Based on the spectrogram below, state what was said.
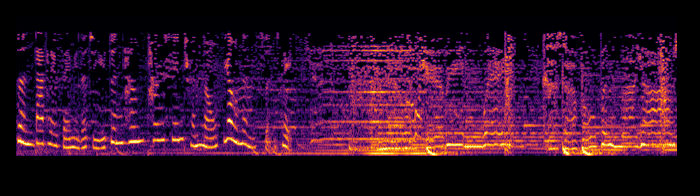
笋搭配肥美的鲫鱼炖汤，汤鲜醇浓，肉嫩笋脆。Cause I've opened my arms,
